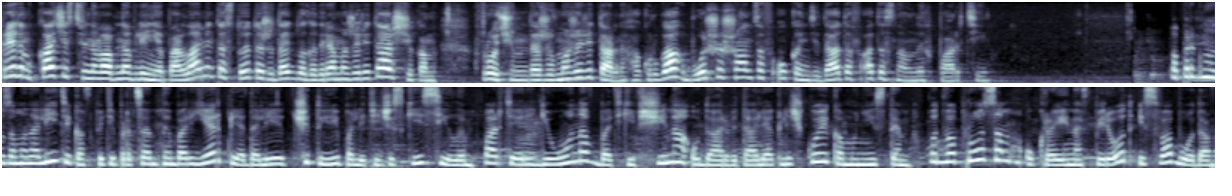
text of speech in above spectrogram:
При этом качественного обновления парламента стоит ожидать благодаря мажоритарщикам. Впрочем, даже в мажоритарных округах больше шансов у кандидатов от основных партий. По прогнозам аналитиков, 5% барьер преодолеют четыре политические силы. Партия регионов, Батькивщина, Удар Виталия Кличко и коммунисты. Под вопросом «Украина вперед» и «Свобода».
